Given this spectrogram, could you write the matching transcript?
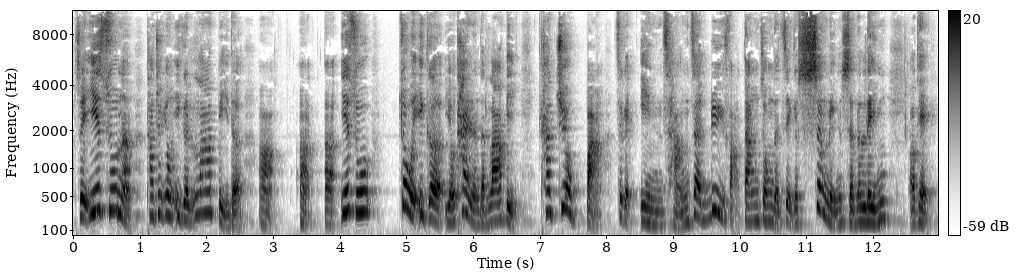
所以耶稣呢，他就用一个拉比的啊啊啊，耶稣作为一个犹太人的拉比。他就把这个隐藏在律法当中的这个圣灵神的灵，OK，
